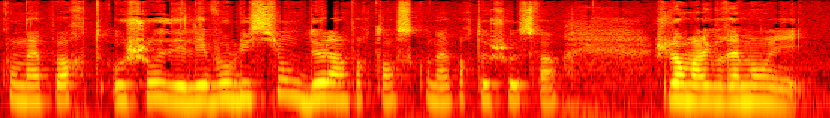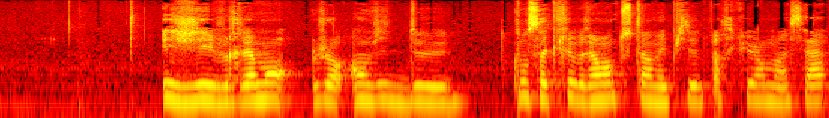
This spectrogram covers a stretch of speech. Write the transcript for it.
qu'on apporte aux choses et l'évolution de l'importance qu'on apporte aux choses. Enfin, je le remarque vraiment et, et j'ai vraiment envie de consacrer vraiment tout un épisode particulièrement à ça.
